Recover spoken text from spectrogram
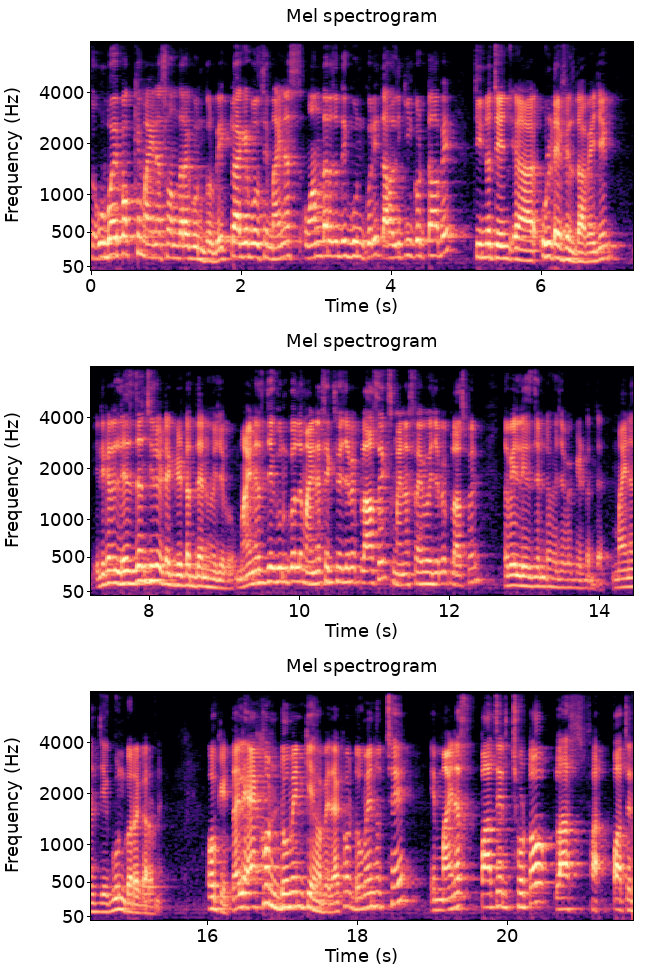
তো উভয় পক্ষে মাইনাস ওয়ান দ্বারা গুণ করবে। একটু আগে বলছে মাইনাস ওয়ান দ্বারা যদি গুণ করি, তাহলে কি করতে হবে? চিহ্ন চেঞ্জ উল্টায় ফেলতে হবে। এই যে, এখানে লেস দেন ছিল, এটা গ্রেটার দেন হয়ে যাবে। মাইনাস দিয়ে গুণ করলে মাইনাস এক্স হয়ে যাবে প্লাস এক্স মাইনাস ফাইভ হয়ে যাবে প্লাস ফাইভ তবে এই লেস দেনটা হয়ে যাবে গ্রেটার দেন মাইনাস দিয়ে গুণ করার কারণে। ওকে তাহলে এখন ডোমেন কি হবে? দেখো ডোমেন হচ্ছে এই মাইনাস পাঁচের ছোট প্লাস পাঁচের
